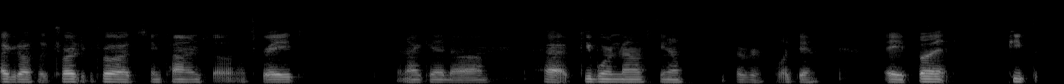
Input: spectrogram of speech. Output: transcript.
I could also charge the controller at the same time, so that's great. And I can um, have keyboard mouse, you know, whatever plugged in. Hey, but peep the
